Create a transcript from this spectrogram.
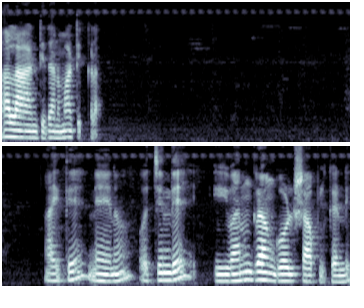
అలాంటిది అన్నమాట ఇక్కడ. అయితే నేను వచ్చిందే ఈ వన్ గ్రామ్ గోల్డ్ షాపులకండి.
